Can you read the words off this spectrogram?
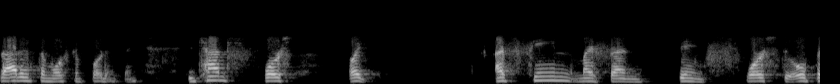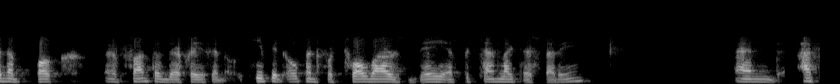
That is the most important thing. You can't force like I've seen my friends being forced to open a book in front of their face and keep it open for 12 hours a day and pretend like they're studying. And I've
